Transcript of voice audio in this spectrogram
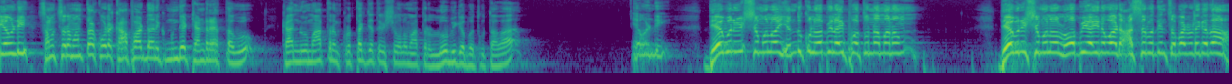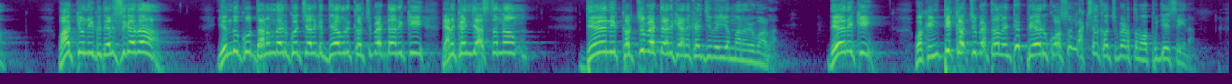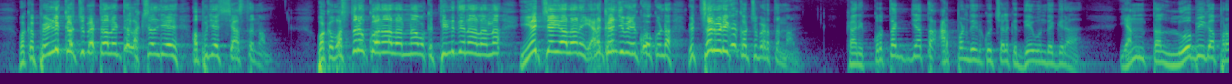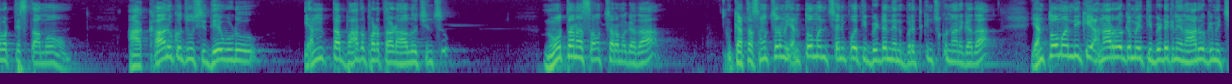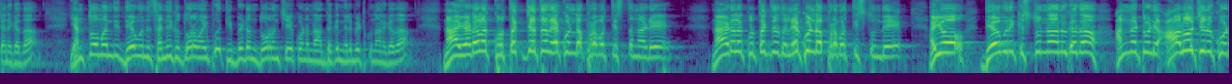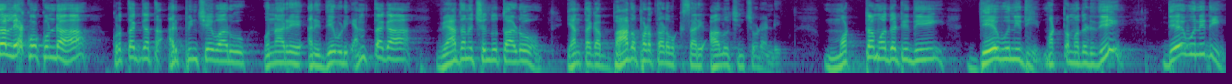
ఏమండి? సంవత్సరం అంతా కూడా కాపాడడానికి ముందే టెండర్ వేస్తావు. కానీ నువ్వు మాత్రం కృతజ్ఞత విషయంలో మాత్రం లోబిగా బతుకుతావా? ఏమండి? దేవుని విషయంలో ఎందుకు లోబిలైపోతున్నాం మనం? దేవుని విషయంలో లోబి అయిన వాడు ఆశీర్వదించబడ్డాడు కదా. వాక్యం నీకు తెలుసు కదా. ఎందుకు ధనం దగ్గరికి వచ్చేసరికి దేవుని ఖర్చు పెట్టడానికి వెనకం చేస్తున్నాం? దేని ఖర్చు పెట్టడానికి వెనకంజి వేయం మనం ఇవాళ? దేనికి? ఒక ఇంటికి ఖర్చు పెట్టాలంటే పేరు కోసం లక్షలు ఖర్చు పెడతాం అప్పు చేసేనా ఒక పెళ్ళికి ఖర్చు పెట్టాలంటే లక్షలు చే అప్పు చేసి చేస్తున్నాం. ఒక వస్త్రం కొనాలన్నా ఒక తిండి తినాలన్నా ఏం చేయాలన్నా వెనకంజి వేయకోకుండా విచ్చలవిడిగా ఖర్చు పెడుతున్నాం. కానీ కృతజ్ఞత అర్పణ దగ్గరికి వచ్చేలకి దేవుని దగ్గర ఎంత లోబిగా ప్రవర్తిస్తామో ఆ కానుక చూసి దేవుడు ఎంత బాధపడతాడో ఆలోచించు. నూతన సంవత్సరము కదా గత సంవత్సరం ఎంతోమంది చనిపోతే బిడ్డను నేను బ్రతికించుకున్నాను కదా. ఎంతోమందికి అనారోగ్యమైతే ఈ బిడ్డకి నేను ఆరోగ్యం ఇచ్చాను కదా. ఎంతోమంది దేవుని సన్నిధికి దూరం అయిపోతే ఈ బిడ్డను దూరం చేయకుండా నా దగ్గర నిలబెట్టుకున్నాను కదా. నా ఎడల కృతజ్ఞత లేకుండా ప్రవర్తిస్తున్నాడే. నా ఎడల కృతజ్ఞత లేకుండా ప్రవర్తిస్తుంది. అయ్యో దేవునికి ఇస్తున్నాను కదా అన్నటువంటి ఆలోచన కూడా లేకోకుండా కృతజ్ఞత అర్పించేవారు ఉన్నారే అని దేవుడు ఎంతగా వేదన చెందుతాడో ఎంతగా బాధపడతాడో ఒకసారి ఆలోచించి చూడండి. మొట్టమొదటిది దేవునిది మొట్టమొదటిది దేవునిది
